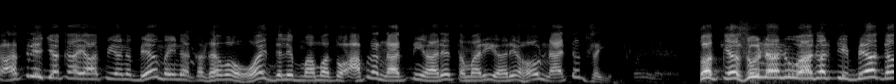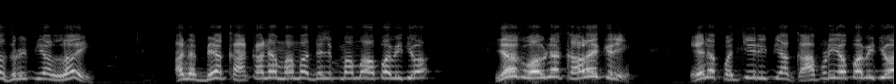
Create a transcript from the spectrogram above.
કાંકરી જે આપી અને બે મહિના કઢાવવા હોય દિલીપ મામા, તો આપણા નાતની હારે તમારી હારે હોવ નાચ જ થઈ. તો કેસું નાનું આગળથી બે દસ રૂપિયા લઈ અને બે કાકાના મામા દિલીપ મામા અપાવી દો એક વહુને કાળે કરી. એને પચીસ રૂપિયા કાપડી અપાવી દો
